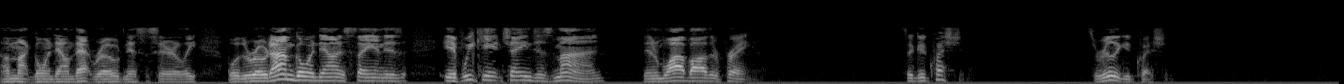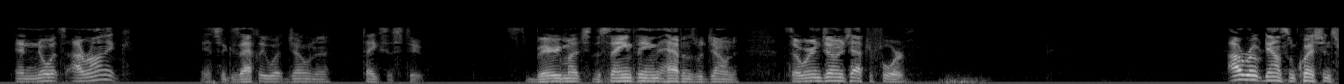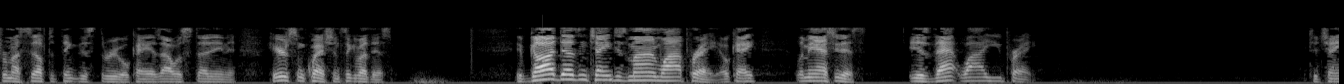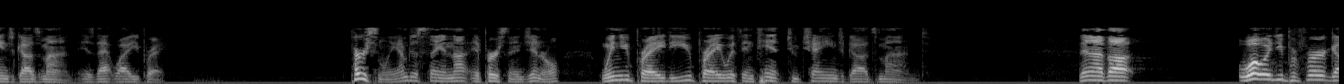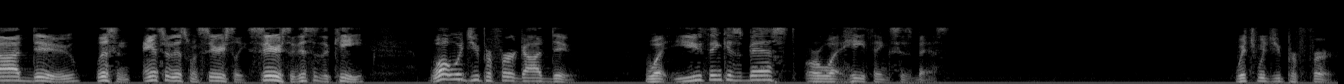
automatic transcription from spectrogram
I'm not going down that road necessarily. But the road I'm going down is saying is if we can't change his mind, then why bother praying? It's a good question. It's a really good question. And you know what's ironic? It's exactly what Jonah takes us to. It's very much the same thing that happens with Jonah. So we're in Jonah chapter 4. I wrote down some questions for myself to think this through, okay, as I was studying it. Here's some questions. Think about this. If God doesn't change his mind, why pray? Okay? Let me ask you this. Is that why you pray? To change God's mind. Is that why you pray? Personally, I'm just saying not a person in general. When you pray, do you pray with intent to change God's mind? Then I thought, what would you prefer God do? Listen, answer this one seriously. Seriously, this is the key. What would you prefer God do? What you think is best or what He thinks is best? Which would you prefer?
